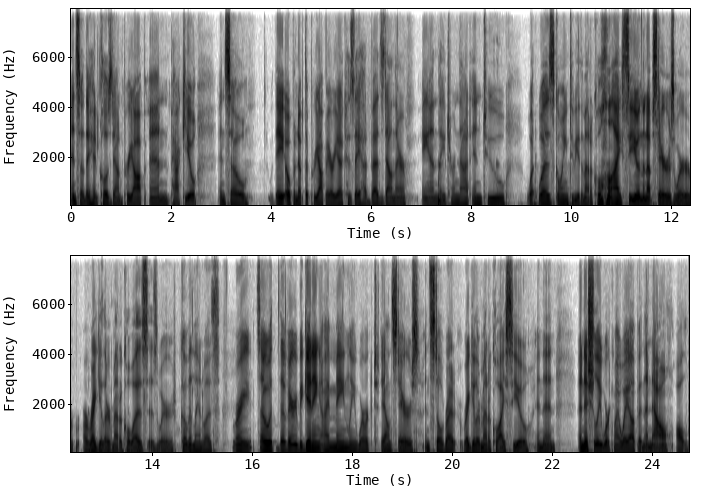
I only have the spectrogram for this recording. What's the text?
And so they had closed down pre op and PACU. And so they opened up the pre op area because they had beds down there. And they turned that into what was going to be the medical ICU. And then upstairs, where our regular medical was, is where COVID land was. Right. So at the very beginning, I mainly worked downstairs and still re- regular medical ICU, and then initially worked my way up, and then now all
